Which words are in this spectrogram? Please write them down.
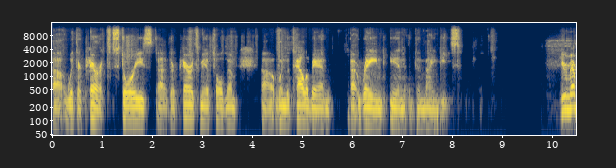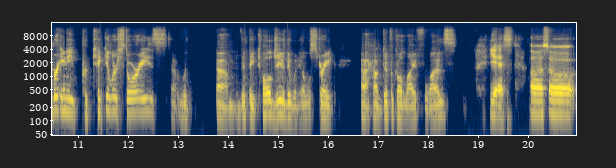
uh, with their parents, stories uh, their parents may have told them uh, when the Taliban uh, reigned in the 90s. Do you remember any particular stories uh, with, um, that they told you that would illustrate uh, how difficult life was? Yes. Uh, so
